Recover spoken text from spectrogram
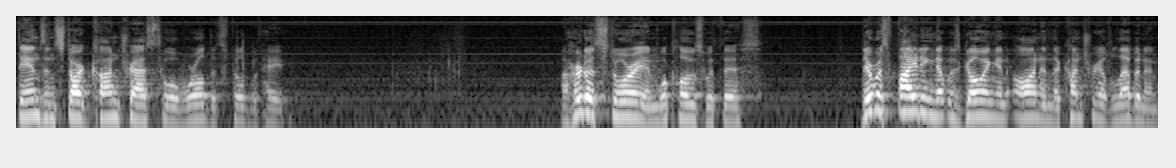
stands in stark contrast to a world that's filled with hate. I heard a story, and we'll close with this. There was fighting that was going on in the country of Lebanon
